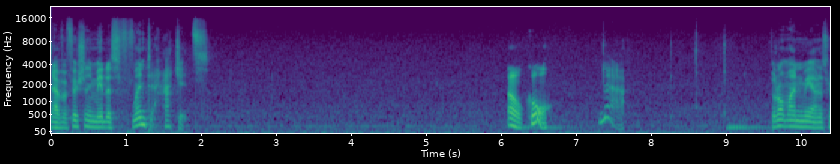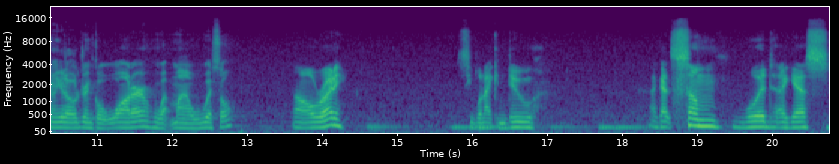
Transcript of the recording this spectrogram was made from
I've officially made us flint hatchets. Oh, cool. Nah. So don't mind me, I'm just gonna get a little drink of water, wet my whistle. Alrighty. See what I can do. I got some wood, I guess.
